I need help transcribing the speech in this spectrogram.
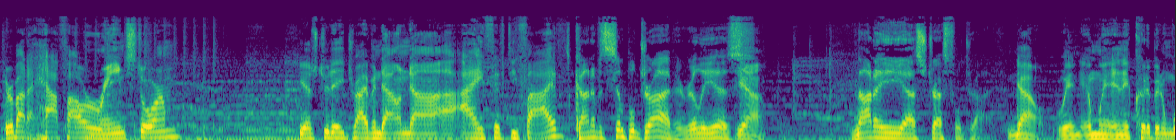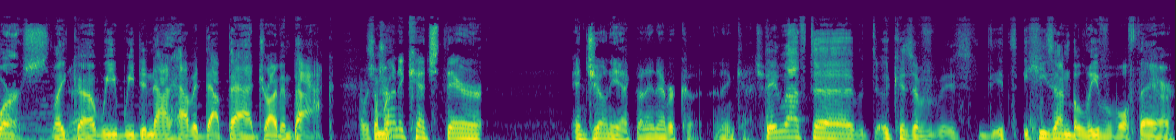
through about a half hour rainstorm. Yesterday, driving down uh, I 55. It's Kind of a simple drive. It really is. Yeah. Not a uh, stressful drive. No, when, and, when, and it could have been worse. Like uh, we we did not have it that bad driving back. I was Someone- trying to catch there and Joniak, but I never could. I didn't catch it. They left because of it's, it's he's unbelievable Thayer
